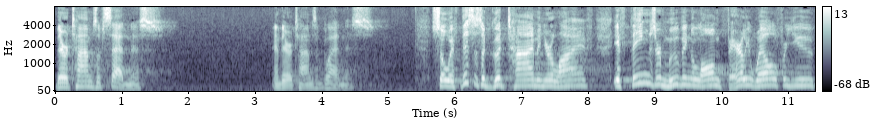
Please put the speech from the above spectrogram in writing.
there are times of sadness and there are times of gladness. So, if this is a good time in your life, if things are moving along fairly well for you,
